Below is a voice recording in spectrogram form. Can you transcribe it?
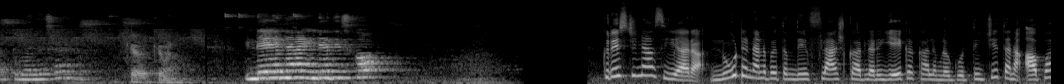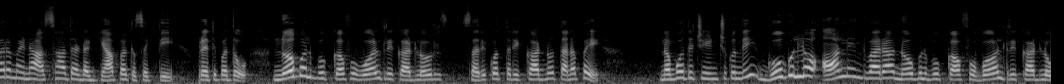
అర్థమైందా sir? Okay okay madam. India ఏందన్నా ఇండియా తీసుకో. క్రిస్టినా సియారా నూట నలభై తొమ్మిది ఫ్లాష్ కార్డులను ఏకకాలంలో గుర్తించి తన అపారమైన అసాధారణ జ్ఞాపక శక్తి ప్రతిభతో నోబెల్ బుక్ ఆఫ్ వరల్డ్ రికార్డులో సరికొత్త రికార్డును తనపై నమోదు చేయించుకుంది. గూగుల్లో ఆన్లైన్ ద్వారా నోబెల్ బుక్ ఆఫ్ వరల్డ్ రికార్డులో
